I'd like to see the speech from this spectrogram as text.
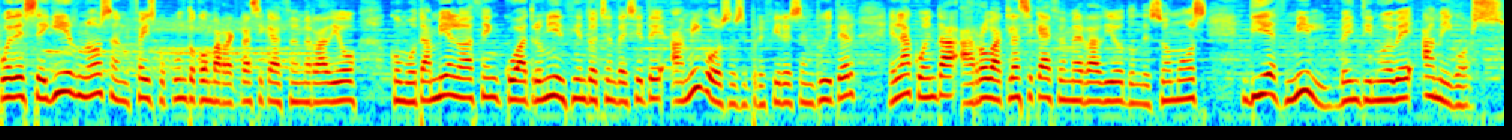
Puedes seguirnos en facebook.com barra clásicafmradio como también lo hacen 4.000 187 amigos, o si prefieres en Twitter, en la cuenta arroba clásica FM Radio, donde somos 10.029 amigos.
